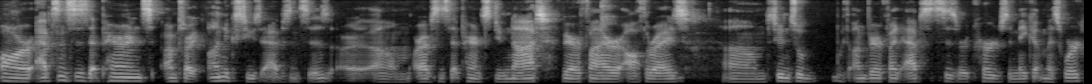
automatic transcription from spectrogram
are absences that parents, I'm sorry, unexcused absences are, um, are absences that parents do not verify or authorize. Um, students will, with unverified absences are encouraged to make up missed work,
